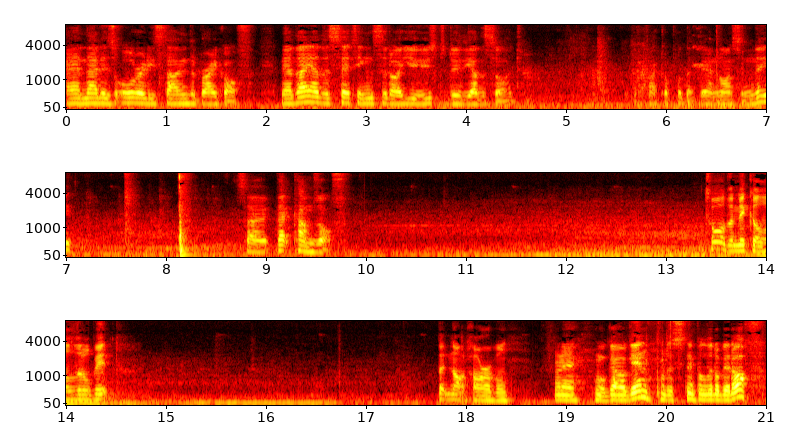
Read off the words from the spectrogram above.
and that is already starting to break off. Now they are the settings that I use to do the other side. Fact, I'll put that down nice and neat. So that comes off. Tore the nickel a little bit, but not horrible. Right, we'll go again. We'll just snip a little bit off.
